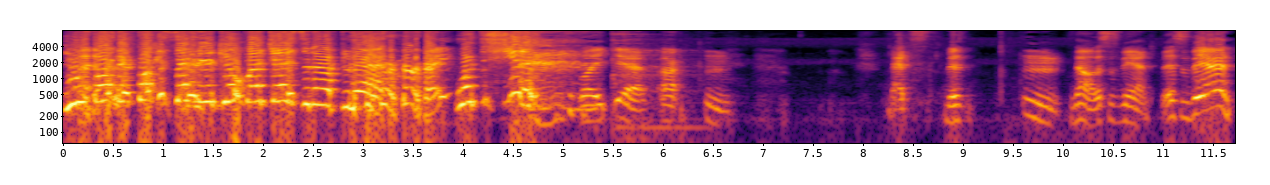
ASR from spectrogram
You fucking, they fucking said it and killed by Jason after that! right? what the shit? Like, yeah. Alright. Hmm. That's this. Hmm. No, this is the end. This is the end.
